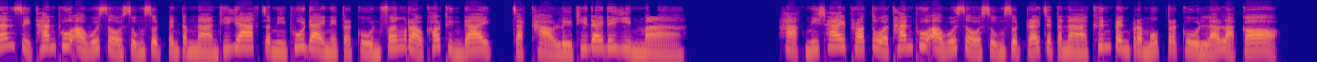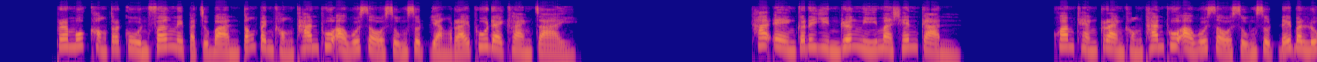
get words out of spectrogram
นั่นสิท่านผู้อาวุโสสูงสุดเป็นตำนานที่ยากจะมีผู้ใดในตระกูลเฟิ่งเราเข้าถึงได้ จากข่าวลือที่ได้ได้ยินมา หากมิใช่เพราะตัวท่านผู้อาวุโสสูงสุดไร้เจตนาขึ้นเป็นประมุขตระกูลแล้วล่ะก็ ประมุขของตระกูลเฟิ่งในปัจจุบันต้องเป็นของท่านผู้อาวุโสสูงสุดอย่างไร้ผู้ใดแคลงใจข้าเองก็ได้ยินเรื่องนี้มาเช่นกัน ความแข็งแกร่งของท่านผู้อาวุโสสูงสุดได้บรรลุ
